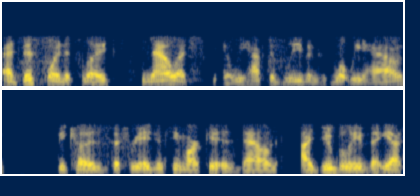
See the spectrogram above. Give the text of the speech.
at this point, it's like now let's you know we have to believe in what we have because the free agency market is down. I do believe that yes,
